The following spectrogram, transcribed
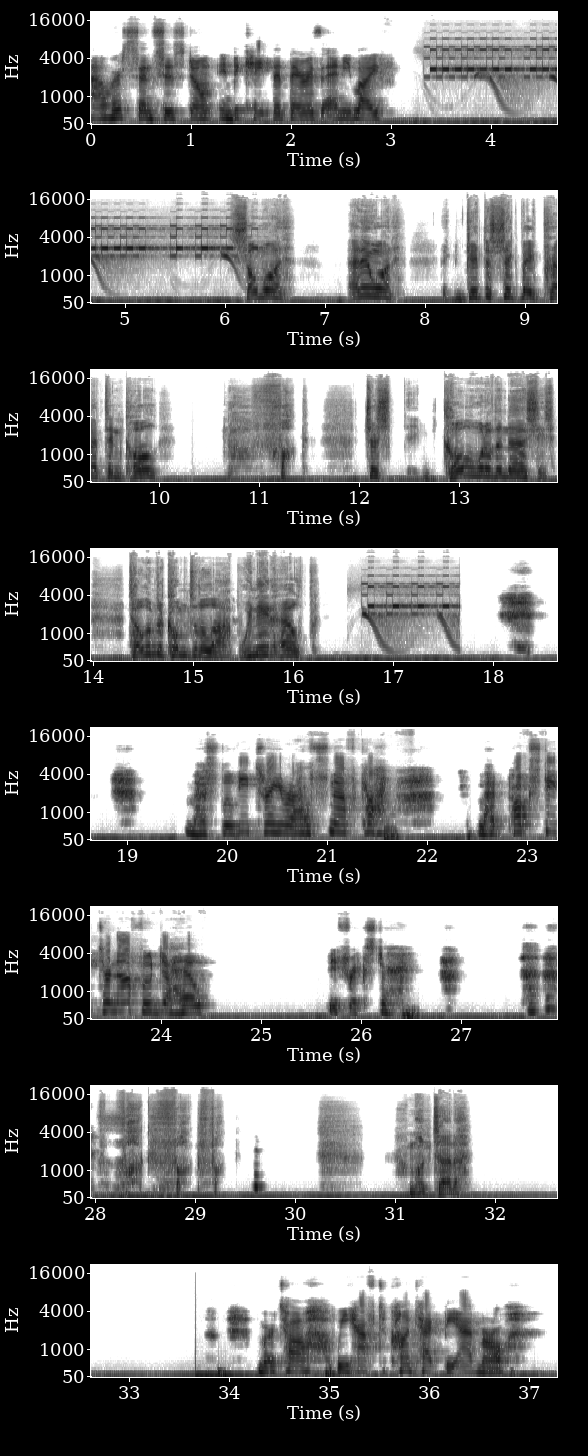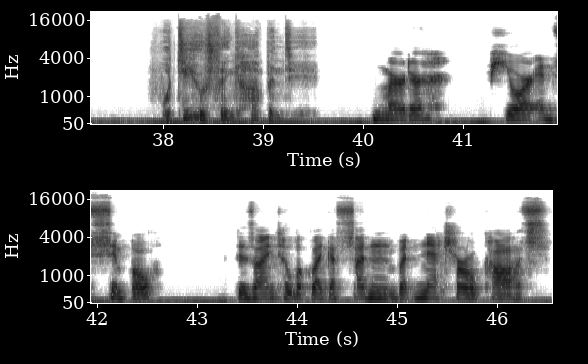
our senses don't indicate that there is any life. Someone, anyone, get the sick bay prepped and call. Oh, fuck. Just call one of the nurses. Tell them to come to the lab. We need help. Masluvitri Ralsnafka. Lad Poxti Ternafu Jahel. Bifrixter. Fuck, fuck, fuck. Montana, Murtaugh, we have to contact the Admiral. What do you think happened here? Murder. Pure and simple. Designed to look like a sudden but natural cause.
